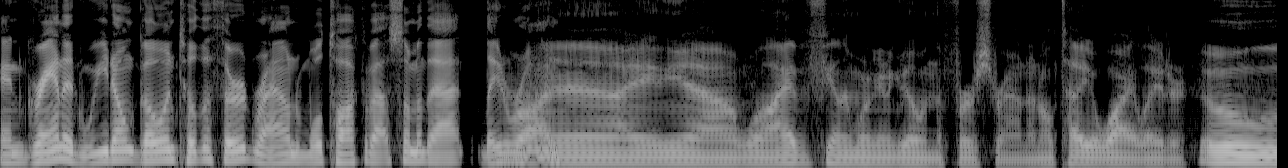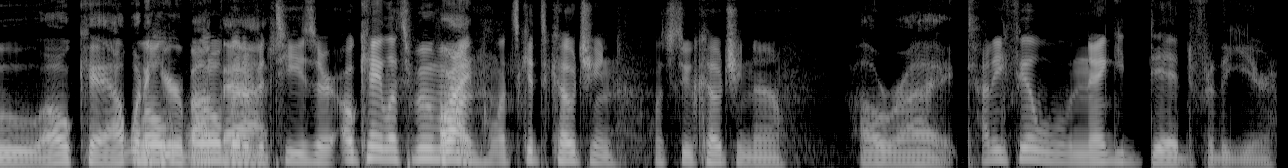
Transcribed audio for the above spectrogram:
And granted, we don't go until the third round, and we'll talk about some of that later on. Uh, I, yeah, well, I have a feeling we're going to go in the first round, and I'll tell you why later. Ooh, okay. I want to hear about that. A little that. bit of a teaser. Okay, let's move All on. right. Let's get to coaching. Let's do coaching now. All right. How do you feel Nagy did for the year?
